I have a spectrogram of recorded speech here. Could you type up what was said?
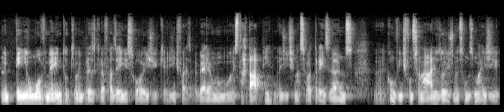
não tem um movimento que uma empresa queira fazer isso hoje, que a gente faz. A BBL é uma startup, a gente nasceu há três anos uh, com 20 funcionários, hoje nós somos mais de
